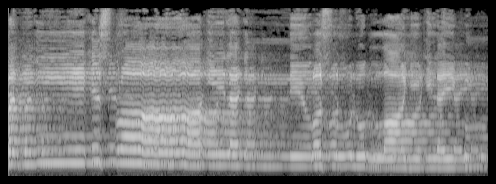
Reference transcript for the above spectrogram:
بني إسرائيل إني رسول الله إليكم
